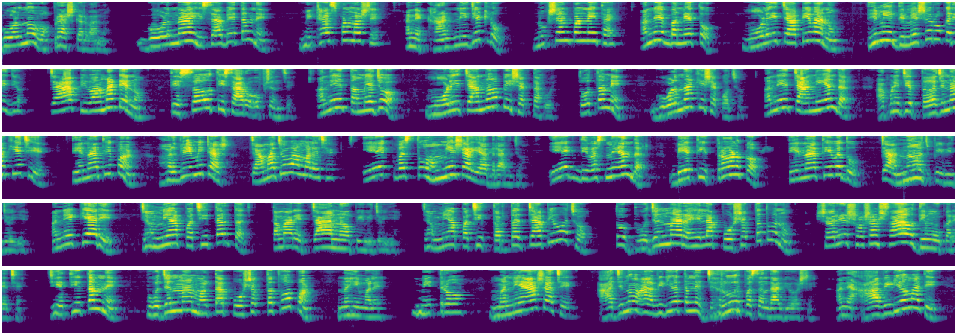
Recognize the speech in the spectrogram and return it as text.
ગોળનો વપરાશ કરવાનો. ગોળના હિસાબે તમને મીઠાશ પણ મળશે. અને ખાંડની જેટલું નુકસાન પણ નહીં થાય. અને બને તો મોળી ચા પીવાનું ધીમે ધીમે શરૂ કરી દો ચા પીવા માટેનો તે સૌથી સારો ઓપ્શન છે. અને તમે જો મોળી ચા ન પી શકતા હોય, તો તમે ગોળ નાખી શકો છો. અને ચાની અંદર આપણે જે તજ નાખીએ છીએ, તેનાથી પણ હળવી મીઠાશ ચામાં જોવા મળે છે. એક વસ્તુ હંમેશા યાદ રાખજો. એક દિવસની અંદર બેથી ત્રણ કપ તેનાથી વધુ ચા ન જ પીવી જોઈએ. અને ક્યારે? જમ્યા પછી તરત જ તમારે ચા ન પીવી જોઈએ. જમ્યા પછી તરત જ ચા પીવો છો? તો ભોજનમાં રહેલા પોષક તત્વોનું શરીર શોષણ સાવ ધીમું કરે છે. જેથી તમને ભોજનમાં મળતા પોષક તત્વો પણ નહીં મળે. મિત્રો, મને આશા છે, આજનો આ વીડિયો તમને જરૂર પસંદ આવ્યો હશે. અને આ વિડીયોમાંથી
